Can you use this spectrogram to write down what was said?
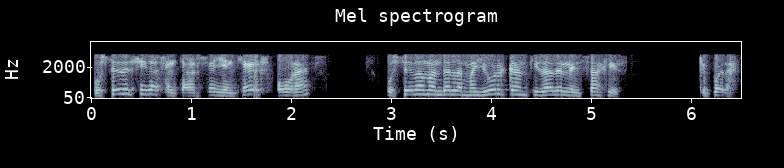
Usted decida sentarse y en tres horas usted va a mandar la mayor cantidad de mensajes que pueda,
